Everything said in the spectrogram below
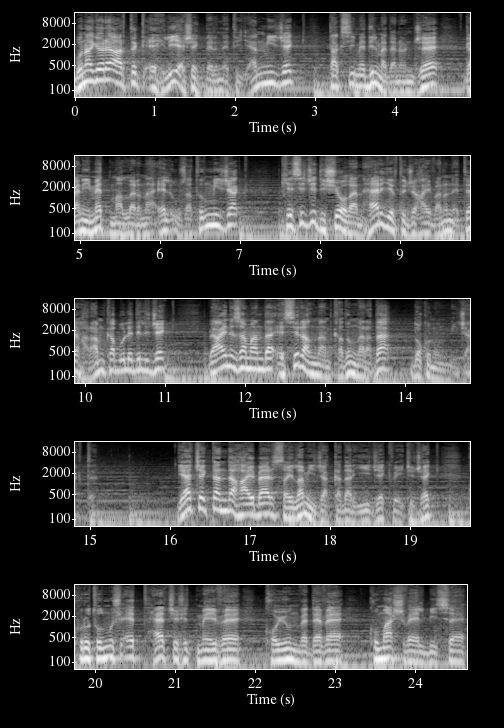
Buna göre artık ehli eşeklerin eti yenmeyecek, taksim edilmeden önce ganimet mallarına el uzatılmayacak, kesici dişi olan her yırtıcı hayvanın eti haram kabul edilecek ve aynı zamanda esir alınan kadınlara da dokunulmayacaktı. Gerçekten de Hayber sayılamayacak kadar yiyecek ve içecek, kurutulmuş et, her çeşit meyve, koyun ve deve, kumaş ve elbise,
